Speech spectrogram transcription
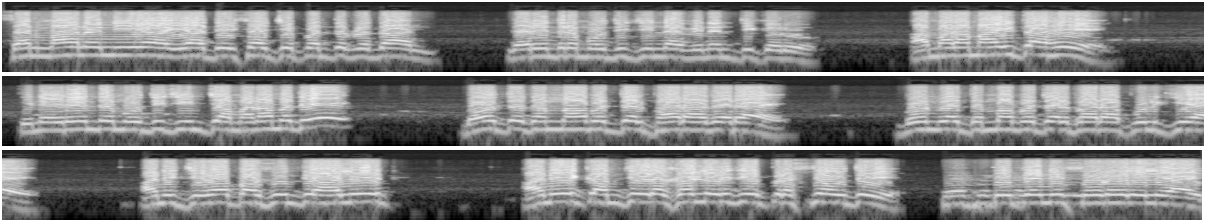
सन्माननीय या देशाचे पंतप्रधान नरेंद्र मोदीजींना विनंती करू. आम्हाला माहीत आहे की नरेंद्र मोदीजींच्या मनामध्ये बौद्ध धम्माबद्दल फार आदर आहे. बौद्ध धम्माबद्दल फार आपुलकी आहे. आणि जेव्हापासून ते आलेत अनेक आमचे रखडलेले जे प्रश्न होते ते त्यांनी सोडवलेले आहेत.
